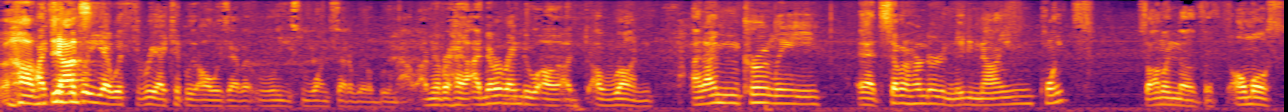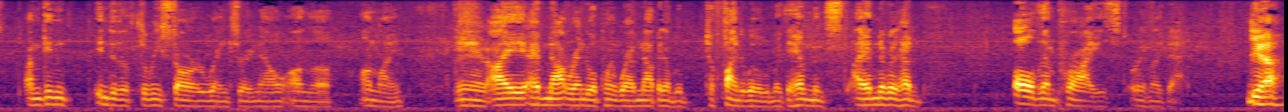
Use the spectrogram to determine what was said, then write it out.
Um, I typically, yeah, with three, I typically always have at least one set of Rillaboom out. I've never had, I've never ran into a, a, a run, and I'm currently at 789 points, so I'm in the, the almost, I'm getting into the three star ranks right now on the online, and I have not ran to a point where I've not been able to, find a Rillaboom. Like they haven't been, I have never had all of them prized or anything like that. Yeah,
